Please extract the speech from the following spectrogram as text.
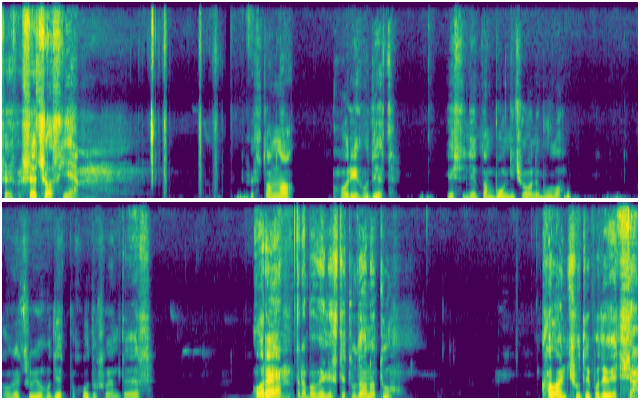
Ще, ще час є. Щось там на горі гудить. Я сьогодні там був, нічого не було. А вже чую гудить, походу, що МТС. Оре, треба вилізти туди на ту каланчу та й подивитися.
